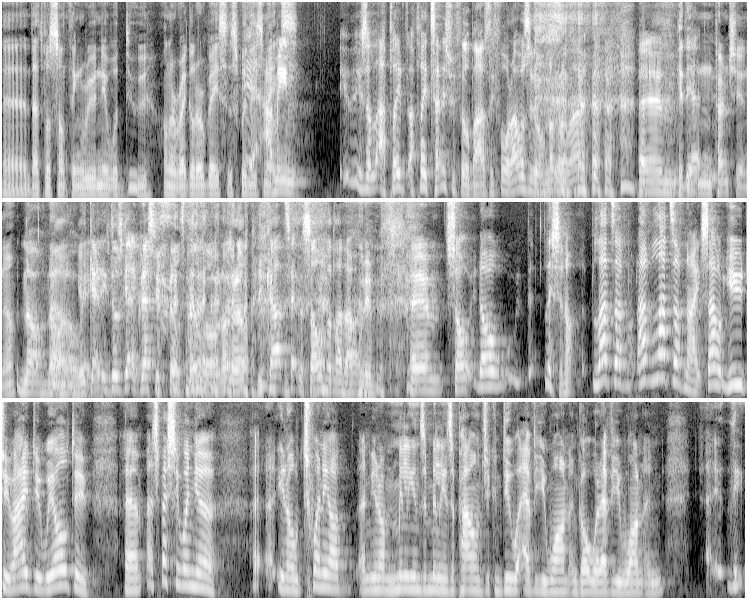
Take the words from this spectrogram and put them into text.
uh, that was something Rooney would do on a regular basis with yeah, his mates. I mean, it is a, I played I played tennis with Phil Bardsley four hours ago. I'm not gonna lie. Um, he didn't punch you, no? No, no, No, no. okay, he, get, he does get aggressive, Phil. Still, though. I'm not gonna, you can't take the Salford lad out of him. Um, so no, listen, uh, lads have, have lads have nights out. You do, I do, we all do. Um, especially when you're, uh, you know, twenty odd and you're on millions and millions of pounds. You can do whatever you want and go wherever you want and. They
